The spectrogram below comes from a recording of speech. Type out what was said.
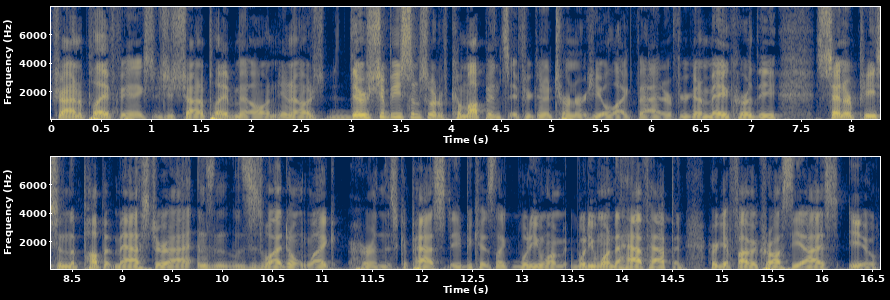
trying to play Phoenix and she's trying to play Mil, and you know there should be some sort of comeuppance if you're going to turn her heel like that, or if you're going to make her the centerpiece and the puppet master. I, and this is why I don't like her in this capacity because like, what do you want? What do you want to have happen? Her get five across the eyes? Ew.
